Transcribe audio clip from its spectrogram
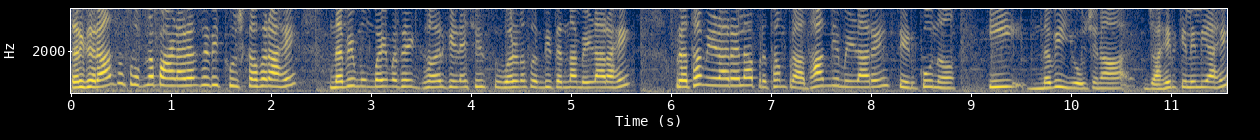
तर घरांचं स्वप्न पाहणाऱ्यांसाठी खुशखबर आहे. नवी मुंबईमध्ये घर घेण्याची सुवर्ण संधी त्यांना मिळणार आहे. प्रथम येणाऱ्याला प्रथम प्राधान्य मिळणारे सिडकोनं ही नवी योजना जाहीर केलेली आहे.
